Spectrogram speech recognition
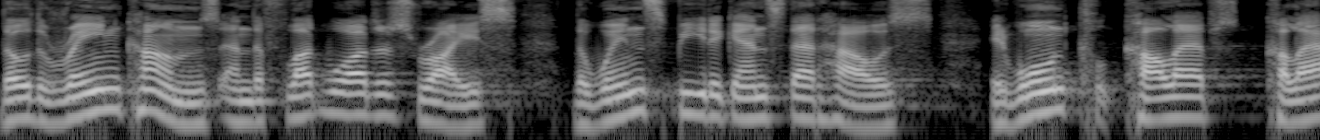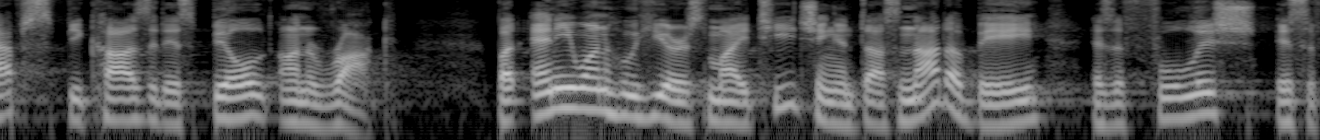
Though the rain comes and the floodwaters rise, the winds beat against that house, it won't collapse, collapse because it is built on a rock. But anyone who hears my teaching and does not obey is a foolish, is a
